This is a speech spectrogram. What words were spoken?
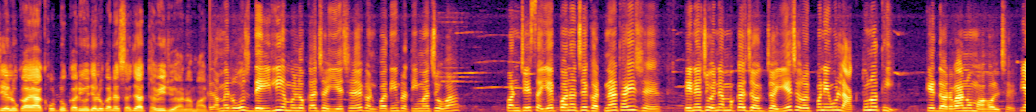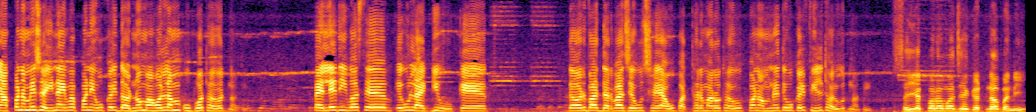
જે લોકોએ આ ખોટું કર્યું, જે લોકોને સજા થવી જોઈએ આના માટે. અમે રોજ ડેઈલી અમે લોકો જઈએ છીએ ગણપતિની પ્રતિમા જોવા. પણ જે સૈયદપરના જે ઘટના થઈ છે, તેને જોઈને અમે જઈએ છીએ રોજ પણ એવું લાગતું નથી કે ડરવાનો માહોલ છે. ત્યાં પણ અમે જઈને આવ્યા, પણ એવું કંઈ ડરનો માહોલ આમ ઊભો થયો જ નથી. પહેલે દિવસે એવું લાગ્યું કે ડર બાદ ડરવા જેવું છે, આવું પથ્થરમારો થયું, પણ અમને તેવું કંઈ ફીલ થયું જ નથી. સૈયદપરામાં જે ઘટના બની,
